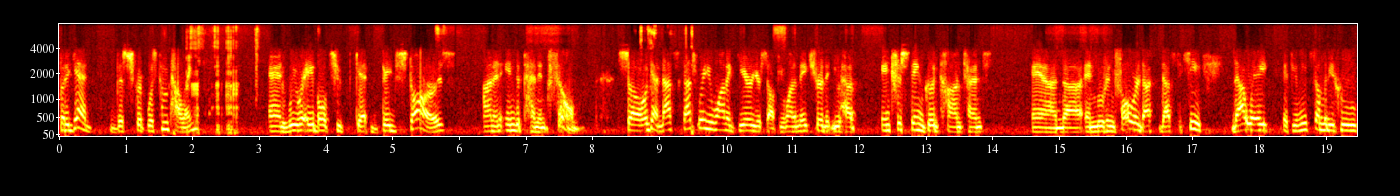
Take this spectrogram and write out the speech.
But again, this script was compelling and we were able to get big stars on an independent film. So again, that's that's where you want to gear yourself. You want to make sure that you have interesting, good content, and uh, and moving forward, that's that's the key. That way, if you meet somebody who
